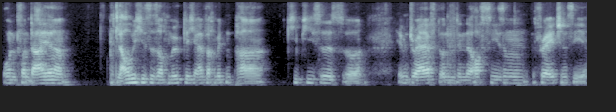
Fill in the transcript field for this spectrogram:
Und von daher glaube ich, ist es auch möglich, einfach mit ein paar Key Pieces äh, im Draft und in der Offseason Free Agency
